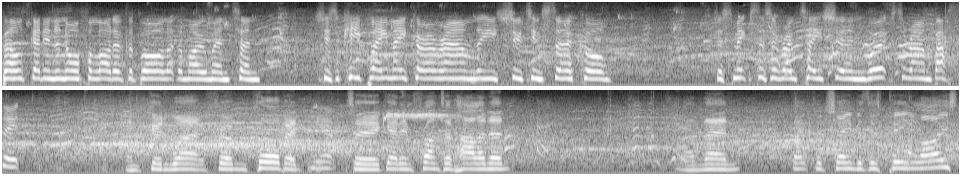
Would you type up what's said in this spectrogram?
Bell's getting an awful lot of the ball at the moment, and she's a key playmaker around the shooting circle. Just mixes a rotation, works around Bassett. And good work from Corbin to get in front of Hallinan. And then Beckford Chambers is penalised.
